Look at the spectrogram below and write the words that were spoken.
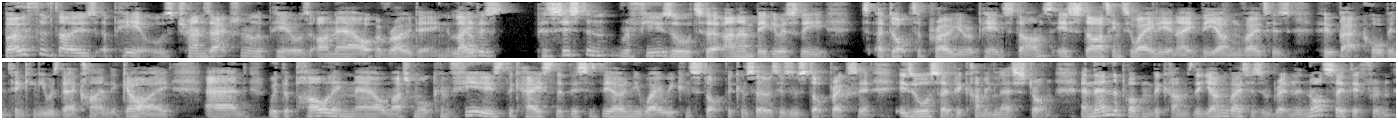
both of those appeals, transactional appeals, are now eroding. Labour's persistent refusal to unambiguously adopt a pro-European stance is starting to alienate the young voters who back Corbyn thinking he was their kind of guy. And with the polling now much more confused, the case that this is the only way we can stop the Conservatives and stop Brexit is also becoming less strong. And then the problem becomes that young voters in Britain are not so different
